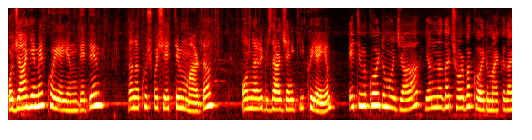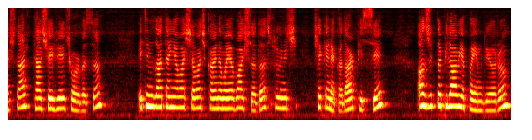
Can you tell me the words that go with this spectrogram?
Ocağa yemek koyayım dedim. Dana kuşbaşı etim vardı. Onları güzelce yıkayayım. Etimi koydum ocağa. Yanına da çorba koydum arkadaşlar. Tel şehriye çorbası. Etim zaten yavaş yavaş kaynamaya başladı. Suyunu çekene kadar pişsin. Azıcık da pilav yapayım diyorum.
